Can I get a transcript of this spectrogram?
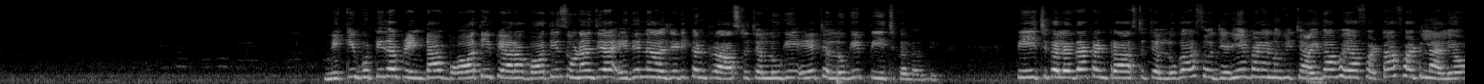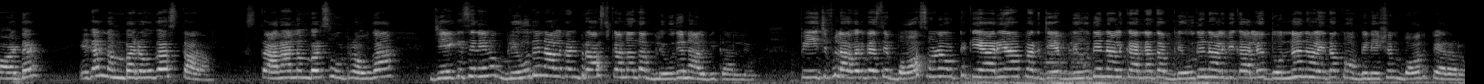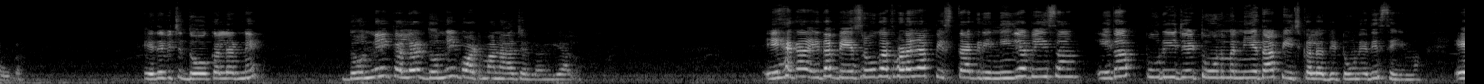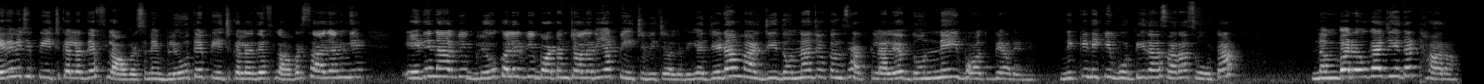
ਨਿੱਕੀ ਬੂਟੀ ਦਾ ਪ੍ਰਿੰਟ ਆ, ਬਹੁਤ ਹੀ ਪਿਆਰਾ, ਬਹੁਤ ਹੀ ਸੋਹਣਾ ਜਿਹਾ। ਇਹਦੇ ਨਾਲ ਜਿਹੜੀ ਕੰਟਰਾਸਟ ਚੱਲੂਗੀ, ਇਹ ਚੱਲੂਗੀ ਪੀਚ ਕਲਰ ਦੀ। ਪੀਚ ਕਲਰ ਦਾ ਕੰਟਰਾਸਟ ਚੱਲੂਗਾ। ਸੋ ਜਿਹੜੀਆਂ ਭੈਣਾਂ ਨੂੰ ਵੀ ਚਾਹੀਦਾ ਹੋਇਆ ਫਟਾਫਟ ਲੈ ਲਿਓ ਆਰਡਰ ਇਹਦਾ ਨੰਬਰ ਰਹੂਗਾ 17 17 ਨੰਬਰ ਸੂਟ ਰਹੂਗਾ। ਜੇ ਕਿਸੇ ਨੇ ਇਹਨੂੰ ਬਲੂ ਦੇ ਨਾਲ ਕੰਟਰਾਸਟ ਕਰਨਾ ਤਾਂ ਬਲੂ ਦੇ ਨਾਲ ਵੀ ਕਰ ਲਿਓ। ਪੀਚ ਫਲਾਵਰ ਵੈਸੇ ਬਹੁਤ ਸੋਹਣਾ ਉੱਠ ਕੇ ਆ ਰਿਹਾ, ਪਰ ਜੇ ਬਲੂ ਦੇ ਨਾਲ ਕਰਨਾ ਤਾਂ ਬਲੂ ਦੇ ਨਾਲ ਵੀ ਕਰ ਲਿਓ। ਦੋਨਾਂ ਨਾਲ ਇਹਦਾ ਕੰਬੀਨੇਸ਼ਨ ਬਹੁਤ ਪਿਆਰਾ ਰਹੂਗਾ। ਇਹਦੇ ਵਿੱਚ ਦੋ ਕਲਰ ਨੇ। ਦੋਨੇ ਕਲਰ ਦੋਨੇ ਬਾਟਮਾਂ ਨਾਲ ਚੱਲਣਗੇ। ਆ ਲਓ। ਇਹ ਹੈਗਾ, ਇਹਦਾ ਬੇਸ ਰਹੂਗਾ ਥੋੜਾ ਜਿਹਾ ਪਿਸਤਾ ਗ੍ਰੀਨੀ ਜਿਹਾ ਬੇਸ ਆ। ਇਹਦਾ ਪੂਰੀ ਜੇ ਟੋਨ ਮੰਨੀਏ ਤਾਂ ਪੀਚ ਕਲਰ ਦੀ ਟੋਨ ਇਹਦੀ ਸੇਮ ਆ। ਇਹਦੇ ਵਿੱਚ ਪੀਚ ਕਲਰ ਦੇ ਫਲਾਵਰਸ ਨੇ ਬਲੂ ਤੇ ਪੀਚ ਕਲਰ ਦੇ ਫਲਾਵਰਸ ਆ ਜਾਣਗੇ। ਇਹਦੇ ਨਾਲ ਵੀ ਬਲੂ ਕਲਰ ਵੀ ਬਾਟਮ ਚੱਲ ਰਹੀ ਆ ਪੀਚ ਵੀ ਚੱਲ ਰਹੀ ਆ। ਜਿਹੜਾ ਮਰਜ਼ੀ ਦੋਨਾਂ ਚੋਂ ਕਨਸੈਪਟ ਲੈ ਲਿਓ, ਦੋਨੇ ਹੀ ਬਹੁਤ ਪਿਆਰੇ ਨੇ। ਨਿੱਕੀ ਨਿੱਕੀ ਬੂਟੀ ਦਾ ਸਾਰਾ ਸੂਟ ਆ। ਨੰਬਰ ਹੋਊਗਾ ਜੀ ਇਹਦਾ 18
